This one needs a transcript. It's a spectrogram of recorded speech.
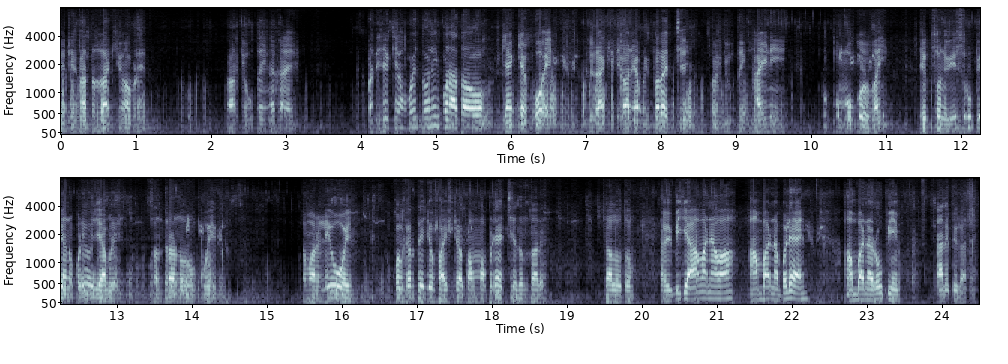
હેઠે ખાતર રાખ્યું આપણે, કારણ કે ઉતાઈ નખાય. બધી જગ્યા હોય તો નહીં, પણ આ તો ક્યાંક ક્યાંક હોય. એટલે રાખી દેવાની આપણી ફરજ છે. કારણ કે ઉતાઈ ખાય નહીં. રોપો મોકળો ભાઈ. એકસો ને વીસ રૂપિયાનો પડ્યો છે આપણે. સંતરાનો રોપો એક. તમારે લેવો હોય, તો કોલ કરી દેજો. ફાઇવ સ્ટાર ફાર્મમાં પડ્યા જ છે તમ તારે. ચાલો તો. હવે બીજા આવા આવા આંબાના પડ્યા એમ. આંબાના રોપીએ સારી ભેગા થાય.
